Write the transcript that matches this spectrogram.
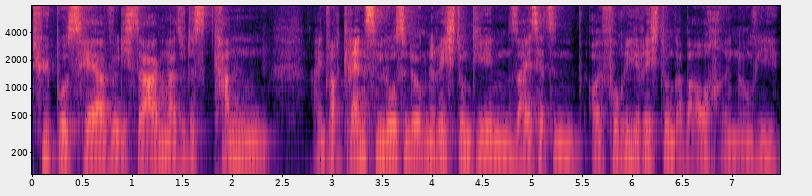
Typus her, würde ich sagen. Also das kann einfach grenzenlos in irgendeine Richtung gehen, sei es jetzt in Euphorie-Richtung, aber auch in irgendwie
